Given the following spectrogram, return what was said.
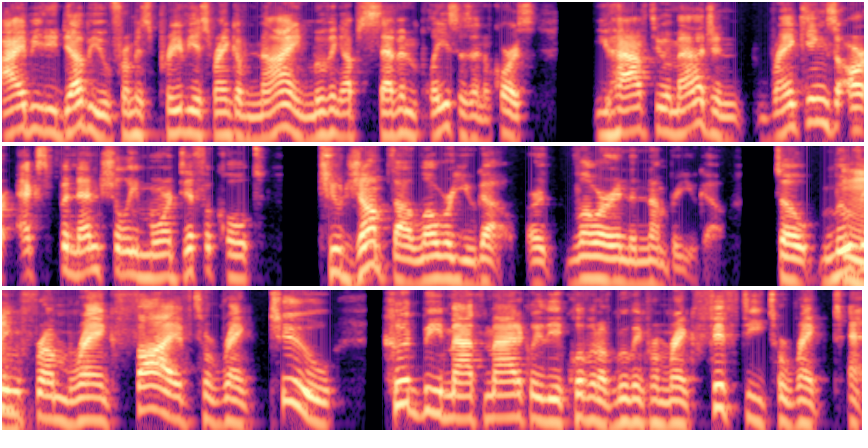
IBDW from his previous rank of nine moving up seven places, and of course, you have to imagine rankings are exponentially more difficult to jump the lower you go or lower in the number you go. So moving mm. from rank five to rank two could be mathematically the equivalent of moving from rank 50 to rank 10.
